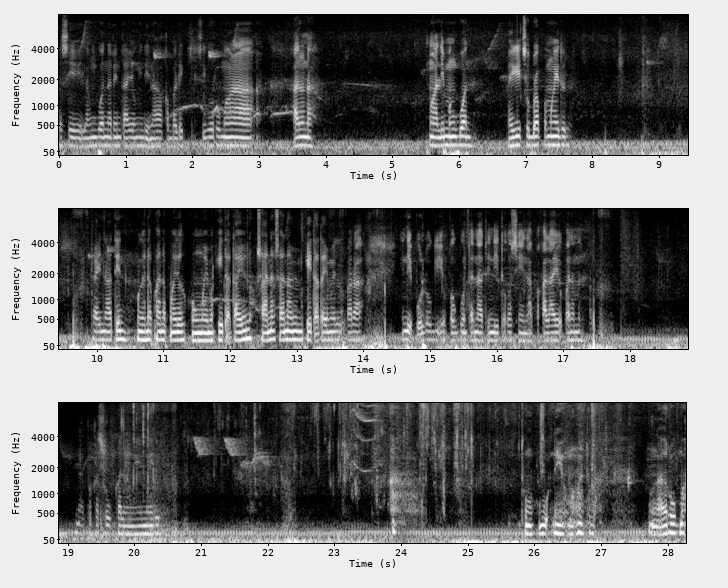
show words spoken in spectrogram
Kasi ilang buwan na rin tayong hindi nakakabalik. Siguro mga ano na mga limang buwan. Mahigit sobra pa mga idol. Try natin maghanap-hanap mga idol kung may makita tayo no. Sana sana may makita tayo mga idol para hindi po lugi yung pagpunta natin dito kasi napakalayo pa naman. Napakasukal lang ngayon idol. tumubo na yung mga ano ba, mga aroma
